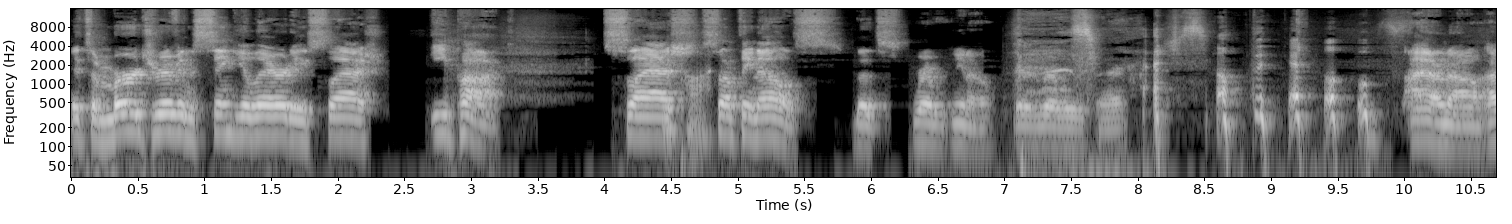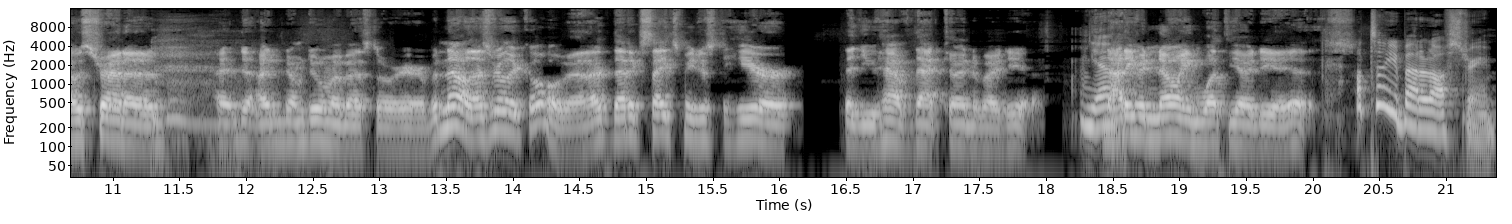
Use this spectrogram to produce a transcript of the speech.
It's a merge-driven singularity slash epoch slash Epoch. something else that's rev- you know very revolutionary. Something else. I don't know. I was trying to. I, am doing my best over here, but no, that's really cool, man. That, that excites me just to hear that you have that kind of idea, Yeah, not even knowing what the idea is. I'll tell you about it off stream.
